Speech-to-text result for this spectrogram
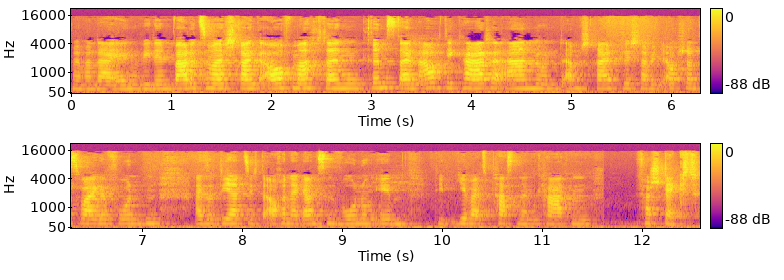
wenn man da irgendwie den Badezimmerschrank aufmacht, dann grinst einen auch die Karte an und am Schreibtisch habe ich auch schon zwei gefunden. Also die hat sich da auch in der ganzen Wohnung eben die jeweils passenden Karten versteckt,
